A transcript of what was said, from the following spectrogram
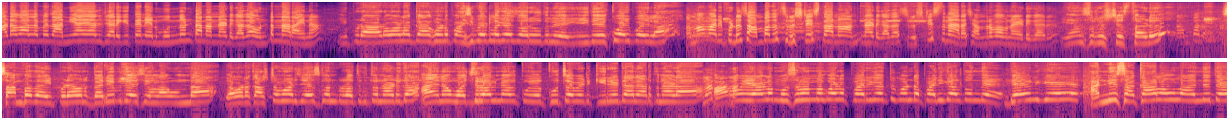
ఆడవాళ్ళ మీద అన్యాయాలు జరిగితే నేను ముందుంటానన్నాడు కదా ఉంటున్నారు ఆయన? ఇప్పుడు ఆడవాళ్ళకి కాకుండా పసిబిడ్డలకే జరుగుతున్నాయి. ఇది ఎక్కువైపోయిలా? అమ్మ మరి ఇప్పుడు సంపద సృష్టిస్తాను అంటున్నాడు కదా సృష్టిస్తున్నారా చంద్రబాబు నాయుడు గారు? ఏం సృష్టిస్తాడు? సంపద. ఇప్పుడేమైనా గరీబ్ దేశంలా ఉందా? ఎవడ కష్టపడి చేసుకొని బ్రతుకుతున్నాడుగా? ఆయన వజ్రాల మీద కూ- కూర్చోబెట్టి కిరీటాలు ఎడుతున్నాడా అరవై ఏళ్ళ ముసలమ్మ కూడా పరిగెత్తుకుంటూ పనికి వెళ్తుంది దేనికి? అన్ని సకాలంలో అందితే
